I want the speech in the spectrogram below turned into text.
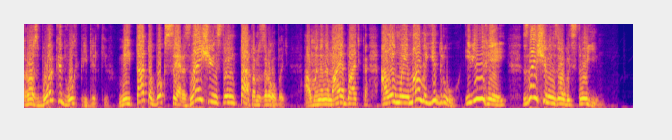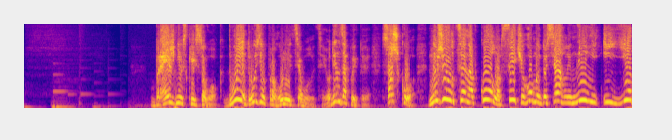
Розборки двох підлітків. Мій тато боксер. Знаєш, що він з твоїм татом зробить? А в мене немає батька, але в моєї мами є друг, і він гей. Знаєш, що він зробить з твоїм? Брежнівський совок. Двоє друзів прогулюються вулицею. Один запитує: Сашко, невже оце навколо все, чого ми досягли нині, і є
